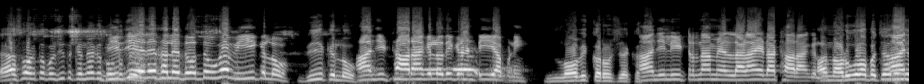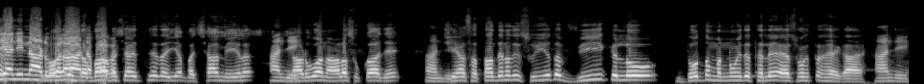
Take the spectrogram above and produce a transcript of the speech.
ਇਸ ਵਕਤ ਬਲਜੀਤ ਕਿੰਨੇ ਕੁ ਵੀਰ ਦੁੱਧ ਜੀ ਤੇ ਇਹਦੇ ਥੱਲੇ ਦੁੱਧ ਹੋਊਗਾ 20 ਕਿਲੋ। 20 ਕਿਲੋ। ਹਾਂਜੀ 18 ਕਿਲੋ ਦੀ ਗਾਰੰਟੀ ਆਪਣੀ। ਲਓ ਵੀ ਕਰੋ ਚੈੱਕ ਹਾਂਜੀ ਲੀਟਰ ਨਾਲ ਮਿਲ ਲੈਣਾ ਜਿਹੜਾ 18 ਆ ਕਿਲੋ ਨਾੜੂ ਵਾਲਾ ਬੱਚਾ ਹਾਂਜੀ, ਹਾਂਜੀ, ਨਾੜੂ ਵਾਲਾ ਡੱਬਾ ਬੱਚਾ ਇੱਥੇ ਦਾ ਹੀ ਆ ਬੱਚਾ ਮੇਲ। ਨਾੜੂਆ ਨਾਲ ਆ, ਸੁੱਕਾ ਜੇ। ਹਾਂਜੀ। 6-7 ਦਿਨਾਂ ਦੀ ਸੂਈ ਹੈ ਤਾਂ 20 ਕਿਲੋ ਦੁੱਧ ਮੰਨੋ ਇਹਦੇ ਥੱਲੇ ਇਸ ਵਕਤ ਹੈਗਾ ਹੈ। ਹਾਂਜੀ।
